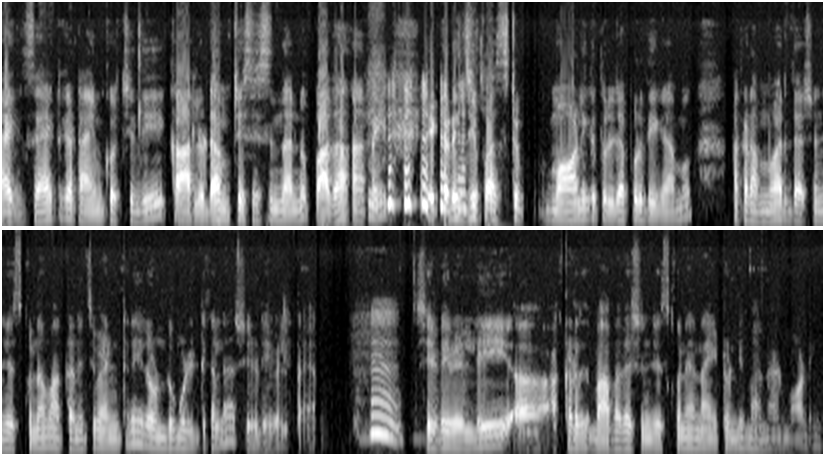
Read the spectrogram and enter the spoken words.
ఎగ్జాక్ట్గా టైంకి వచ్చింది. కార్లు డంప్ చేసేసింది నన్ను. పద అని ఇక్కడ నుంచి ఫస్ట్ మార్నింగ్ తులజాపూర్ దిగాము. అక్కడ అమ్మవారి దర్శనం చేసుకున్నాము. అక్కడ నుంచి వెంటనే రెండు మూడింటికల్లా షిరిడి వెళ్ళిపోయాను. షిరిడి వెళ్ళి అక్కడ బాబా దర్శనం చేసుకుని నైట్ ఉండి మర్నాడు మార్నింగ్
